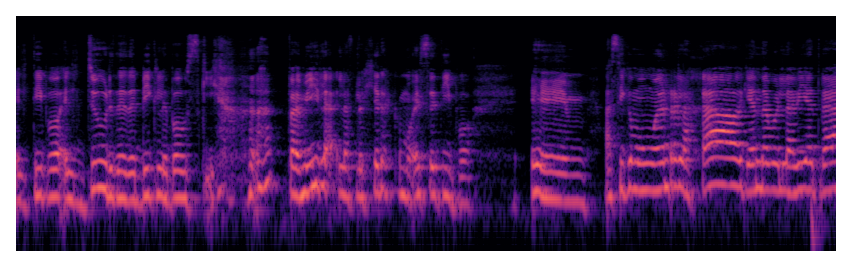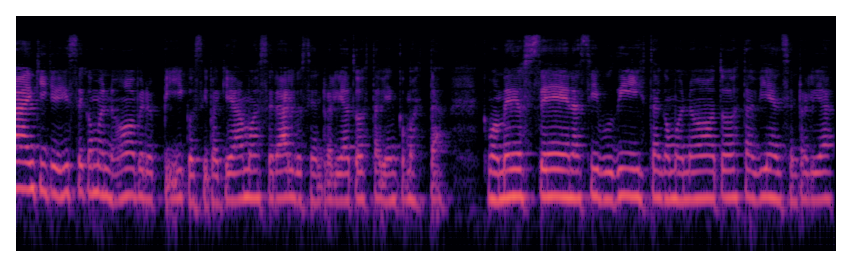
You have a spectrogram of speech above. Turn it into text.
el tipo, el dude de The Big Lebowski. Para mí la, la, flojera es como ese tipo. Em, así como un buen relajado que anda por la vida tranqui, que dice como no, pero pico, si para qué vamos a hacer algo, si en realidad todo está bien como está. Como medio zen, así budista, como no, todo está bien, si en realidad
